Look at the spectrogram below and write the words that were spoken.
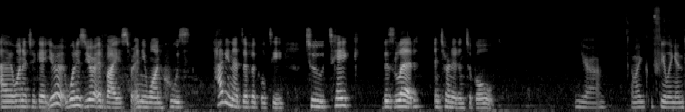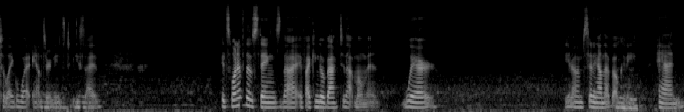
i wanted to get your what is your advice for anyone who is having that difficulty to take this lead and turn it into gold. Yeah. I'm like feeling into like what answer needs to be mm-hmm. said. It's one of those things that if I can go back to that moment where you know, I'm sitting on that balcony mm-hmm. and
